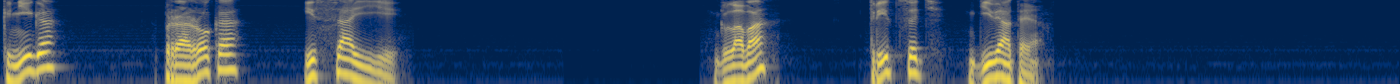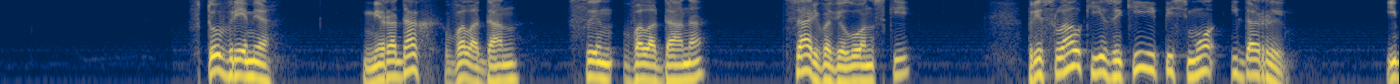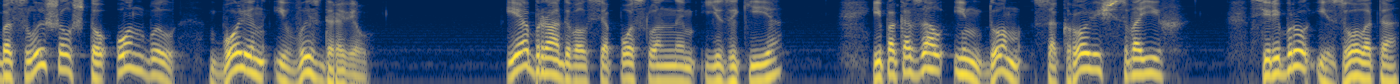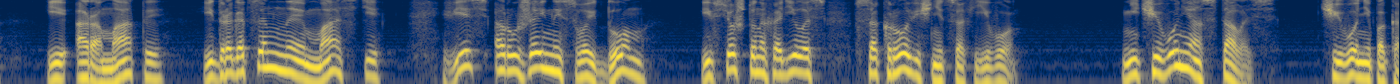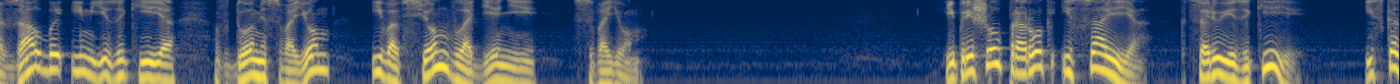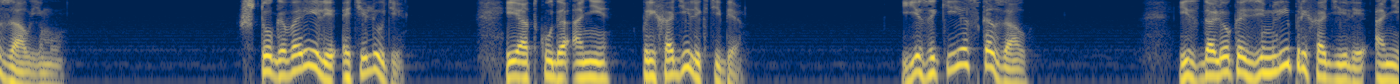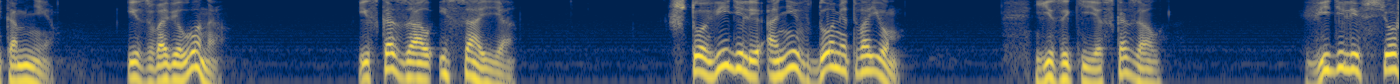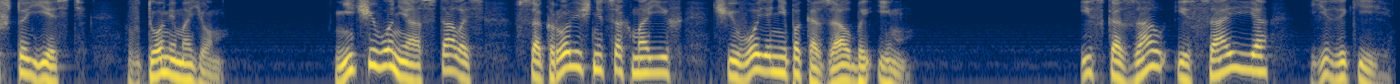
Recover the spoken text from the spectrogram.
Книга пророка Исаии. Глава 39 В то время Миродах Валадан, сын Валадана, царь Вавилонский, прислал к Языкии письмо и дары, ибо слышал, что он был болен и выздоровел. И обрадовался посланным Языкия, и показал им дом сокровищ своих, серебро и золото, и ароматы, и драгоценные масти, весь оружейный свой дом и все, что находилось в сокровищницах его. Ничего не осталось, чего не показал бы им Языкия в доме своем и во всем владении своем. И пришел пророк Исаия к царю Языкии и сказал ему, «Что говорили эти люди, и откуда они приходили к тебе?» Языкия сказал, «Из далекой земли приходили они ко мне, из Вавилона». И сказал Исаия, «Что видели они в доме твоем?» Языкия сказал, «Видели все, что есть в доме моем. Ничего не осталось в сокровищницах моих, чего я не показал бы им». И сказал Исаия Языкии,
